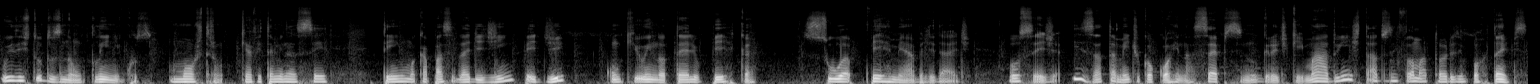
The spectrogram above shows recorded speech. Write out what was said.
Os estudos não clínicos mostram que a vitamina C tem uma capacidade de impedir com que o endotélio perca sua permeabilidade ou seja, exatamente o que ocorre na sepse, no grande queimado e em estados inflamatórios importantes,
